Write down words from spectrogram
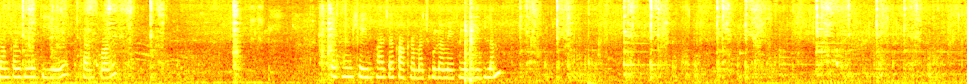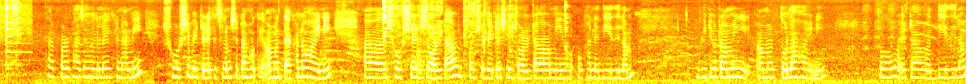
লঙ্কার গুঁড়ো দিয়ে তারপর এখানে সেই ভাজা কাঁকড়া মাছগুলো আমি এখানে দিয়ে দিলাম। তারপর ভাজা হয়ে গেলে এখানে আমি সর্ষে বেটে রেখেছিলাম, সেটা আমাকে, আমার দেখানো হয়নি। সর্ষের জলটা, সর্ষে বেটে সেই জলটা আমি ওখানে দিয়ে দিলাম। ভিডিওটা আমি, আমার তোলা হয়নি। তো এটা দিয়ে দিলাম,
